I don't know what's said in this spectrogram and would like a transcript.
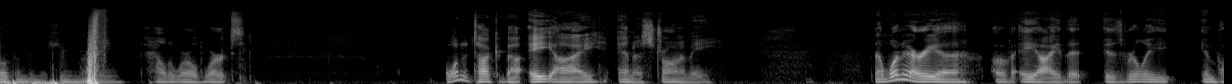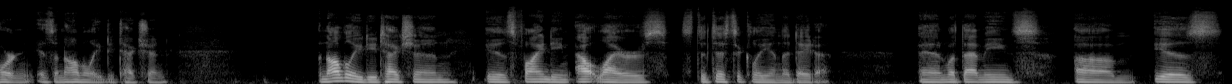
Welcome to Machine Learning, how the world works. I want to talk about AI and astronomy. Now, one area of AI that is really important is anomaly detection. Anomaly detection is finding outliers statistically in the data. And what that means um, is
